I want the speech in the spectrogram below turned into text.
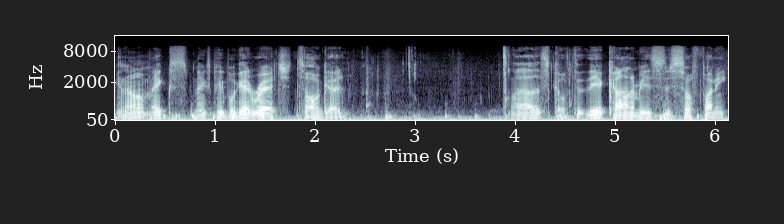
You know, it makes makes people get rich. It's all good. Uh, let's go through the economy. This is so funny.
